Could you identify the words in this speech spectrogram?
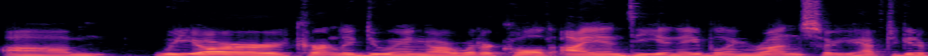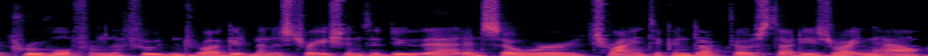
Um, we are currently doing our what are called IND enabling runs. So you have to get approval from the Food and Drug Administration to do that. And so we're trying to conduct those studies right now.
